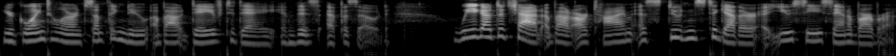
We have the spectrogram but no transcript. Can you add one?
you're going to learn something new about Dave today in this episode. We got to chat about our time as students together at UC Santa Barbara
